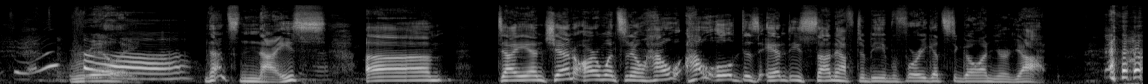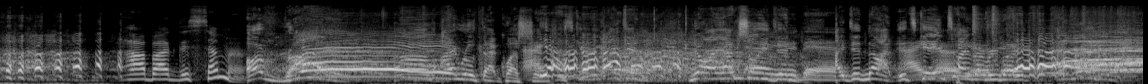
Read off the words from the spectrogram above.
Really? That's nice. Um, Diane, Jen R wants to know how, how old does Andy's son have to be before he gets to go on your yacht? How about this summer? All right. Um, I wrote that question. Just kidding. I didn't. No, I actually know you didn't. did. I did not. It's I game time, everybody.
